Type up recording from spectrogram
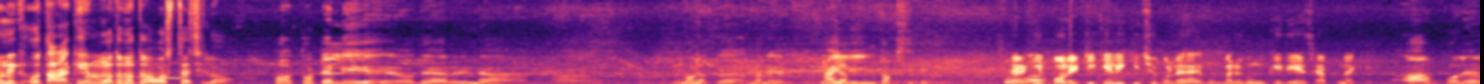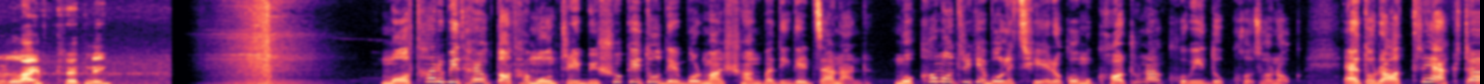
উনি ও তারা কি মতামত অবস্থা ছিল? হ্যাঁ টোটালি দে আর ইন মানে হাইলি ইনটক্সিকেটেড তার কি পলিটিক্যালি কিছু বলে মানে হুমকি দিয়েছে আপনাকে? বলে লাইফ থ্রেটনিং মথার বিধায়ক তথা মন্ত্রী বিশ্বকেতু দেববর্মা সাংবাদিকদের জানান, মুখ্যমন্ত্রীকে বলেছি, এরকম ঘটনা খুবই দুঃখজনক। এত রাত্রে একটা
